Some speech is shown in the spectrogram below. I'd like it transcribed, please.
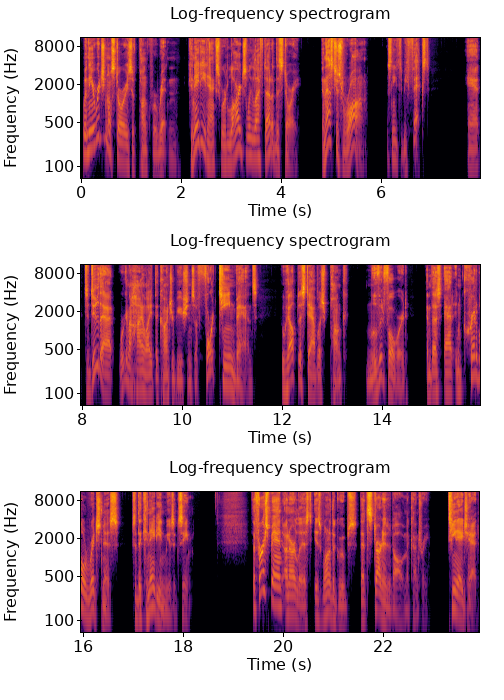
When the original stories of punk were written, Canadian acts were largely left out of the story. And that's just wrong. This needs to be fixed. And to do that, we're going to highlight the contributions of 14 bands who helped establish punk, move it forward, and thus add incredible richness to the Canadian music scene. The first band on our list is one of the groups that started it all in the country Teenage Head.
